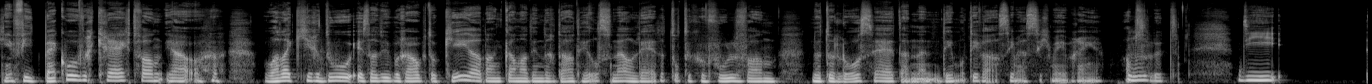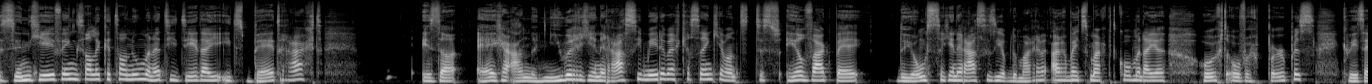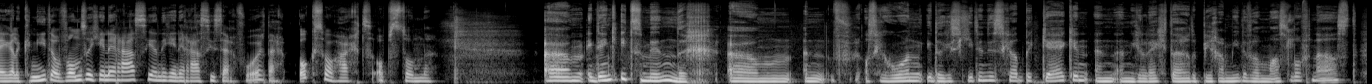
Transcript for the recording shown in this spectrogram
geen feedback over krijgt van ja, wat ik hier doe, is dat überhaupt oké? Ja, dan kan dat inderdaad heel snel leiden tot een gevoel van nutteloosheid en, en demotivatie met zich meebrengen. Mhm. Absoluut. Die zingeving, zal ik het dan noemen, het idee dat je iets bijdraagt, is dat eigen aan de nieuwere generatie medewerkers, denk je? Want het is heel vaak bij de jongste generaties die op de arbeidsmarkt komen, dat je hoort over purpose. Ik weet eigenlijk niet of onze generatie en de generaties daarvoor daar ook zo hard op stonden. Um, ik denk iets minder. En als je gewoon de geschiedenis gaat bekijken en, en je legt daar de piramide van Maslow naast,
